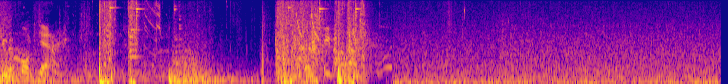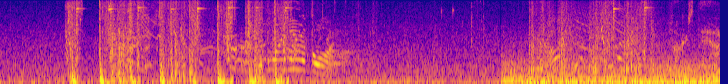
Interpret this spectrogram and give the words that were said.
Uniform down. Keep them coming. One uniform. Fuckers down.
